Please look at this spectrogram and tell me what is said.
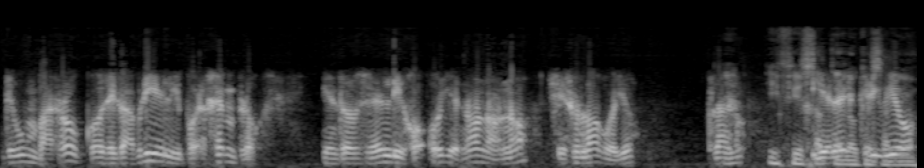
de un barroco, de Gabrieli, por ejemplo. Y entonces él dijo, oye, no, no, no, si eso lo hago yo. Claro. Y, fíjate él lo que escribió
